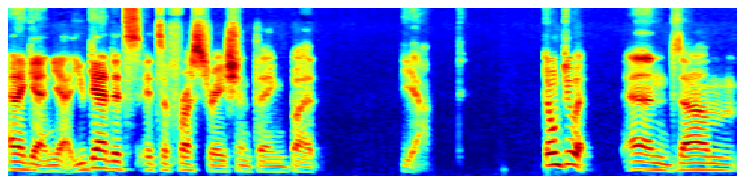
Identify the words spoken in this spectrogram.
And again, yeah, you get it's it's a frustration thing, but yeah, don't do it. And um,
